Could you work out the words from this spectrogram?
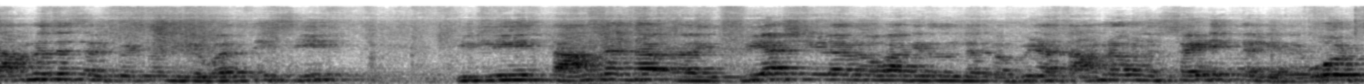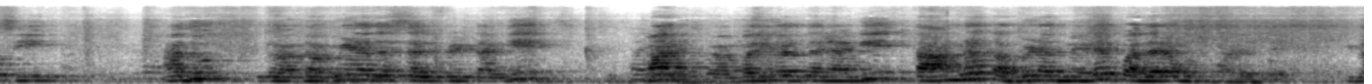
ತಾಮ್ರದ ಸಲ್ಫೇಟ್ ನೊಂದಿಗೆ ವರ್ತಿಸಿ ಇಲ್ಲಿ ತಾಮ್ರದ ಕ್ರಿಯಾಶೀಲ ಆಗಿರೋದ್ರಿಂದ ಕಬ್ಬಿಣ ತಾಮ್ರವನ್ನು ಸೈಡಿಗೆ ತಳ್ಳಿ ಅಂದ್ರೆ ಓಡಿಸಿ ಅದು ಕಬ್ಬಿಣದ ಸಲ್ಫೇಟ್ ಆಗಿ ಪರಿವರ್ತನೆ ಆಗಿ ತಾಮ್ರ ಕಬ್ಬಿಣದ ಮೇಲೆ ಪದರ ಉಂಟು ಮಾಡುತ್ತೆ ಈಗ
